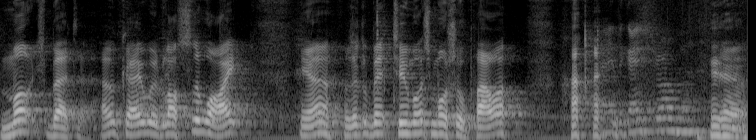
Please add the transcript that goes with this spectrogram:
Much better. Okay, we've lost the white. Yeah, a little bit too much muscle power. and again stronger. Yeah.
